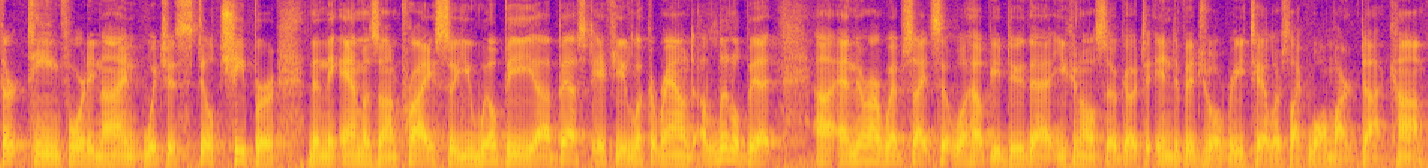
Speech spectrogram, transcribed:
$13.49, which is still cheaper than the Amazon price. So you will be uh, best if you look around a little bit, uh, and there are websites that will help you do that. You can also go to individual retailers like walmart.com.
